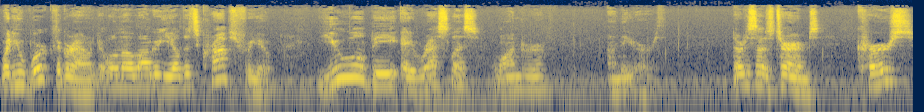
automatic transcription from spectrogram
When you work the ground, it will no longer yield its crops for you. You will be a restless wanderer on the earth. Notice those terms curse,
